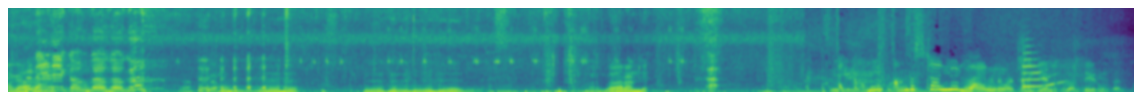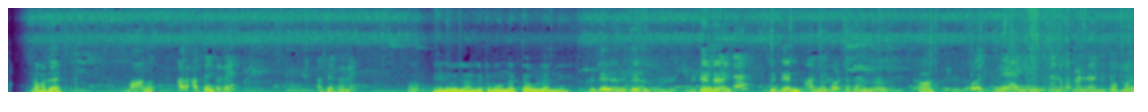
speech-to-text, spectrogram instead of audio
නෑ නෑ ගමු ගමු ගමු ගමු. ගාරන්ද? I can't understand your line. වචන කියන්න පුළුවන් තේරුම් ගන්න ගමද මං අර අතෙන්ට දෙ. දෙ. නෙනේ ළඟටම වුණත් අවුලන්නේ. මෙතන මෙතන මෙතන මෙතන අනේ කොට ගන්න. ඔය මේ අයියෝ මෙතන කමන්න නැද්ද තොපල.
